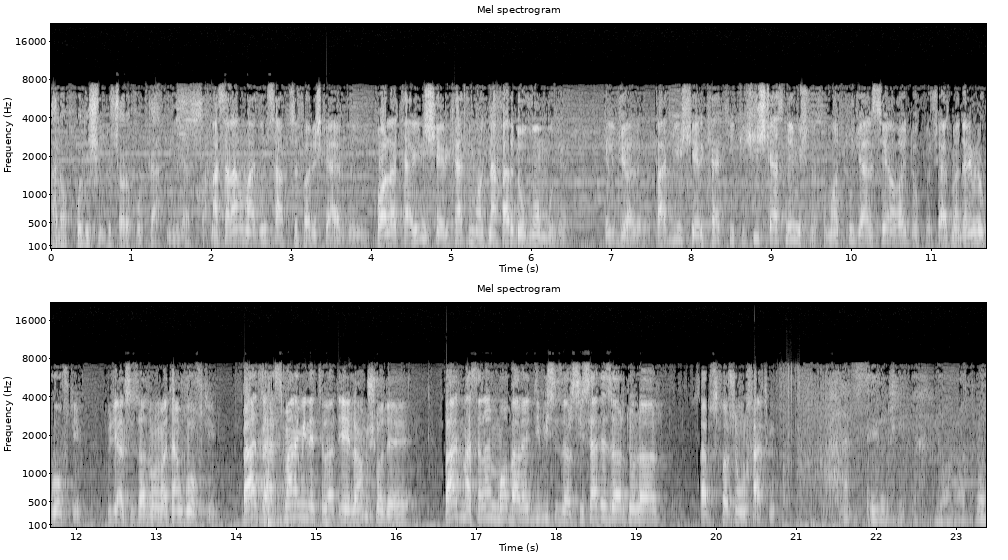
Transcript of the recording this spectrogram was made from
الان خودشون دچار خود تحریمی هستن. مثلا اومدیم ثبت سفارش کردیم. بالاترین شرکت ما نفر دوم بوده. خیلی جالبه. بعد یه شرکتی که هیچ کس نمی‌شناسه. ما تو جلسه آقای دکتر شهرت مدنی اینو گفتیم. تو جلسه سازمان هم گفتیم. بعد رسما هم این اطلاعات اعلام شده. بعد مثلا ما برای 200 هزار 300 هزار دلار ثبت سفارشمون ختم می‌کنیم. هر سنفی اختیارات رو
